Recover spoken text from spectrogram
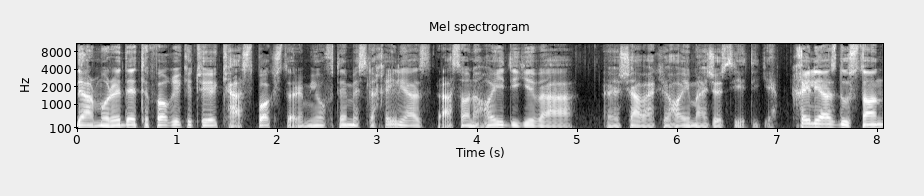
در مورد اتفاقی که توی Castbox داره میفته مثل خیلی از رسانه های دیگه و شبکه های مجازی دیگه. خیلی از دوستان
